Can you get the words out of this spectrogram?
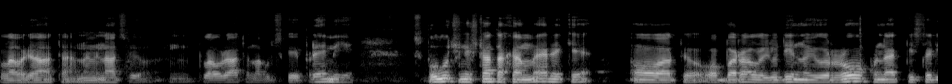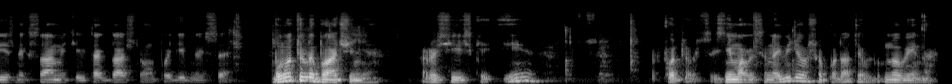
лауреата, номінацію лауреата Нобелівської премії. В Сполучених Штатах Америки от, обирали людиною року навіть після різних самітів і так далі, тому подібне все. Було телебачення російське і фото знімалися на відео, щоб подати в новинах.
